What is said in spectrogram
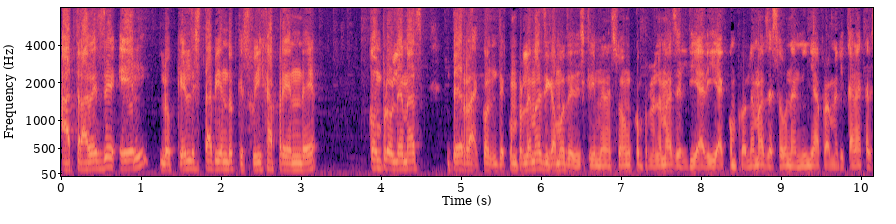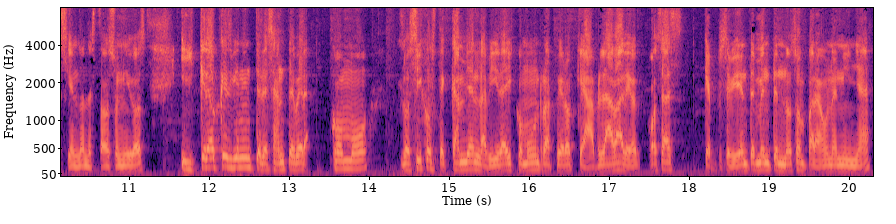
a través de él, lo que él está viendo que su hija aprende con problemas de, con, problemas, digamos, de discriminación, con problemas del día a día, con problemas de ser una niña afroamericana creciendo en Estados Unidos. Y creo que es bien interesante ver cómo los hijos te cambian la vida y cómo un rapero que hablaba de cosas que pues evidentemente no son para una niña,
